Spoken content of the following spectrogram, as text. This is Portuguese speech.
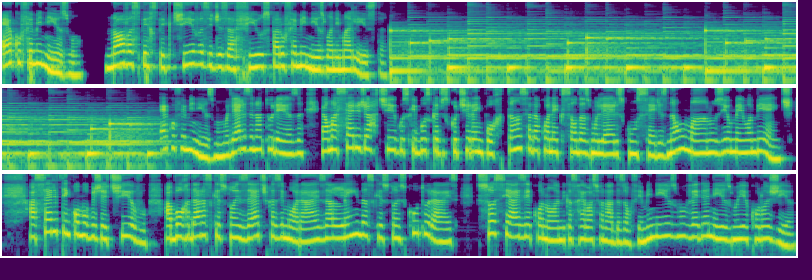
Ecofeminismo Novas perspectivas e desafios para o feminismo animalista. Ecofeminismo, Mulheres e Natureza é uma série de artigos que busca discutir a importância da conexão das mulheres com os seres não humanos e o meio ambiente. A série tem como objetivo abordar as questões éticas e morais além das questões culturais, sociais e econômicas relacionadas ao feminismo, veganismo e ecologia.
